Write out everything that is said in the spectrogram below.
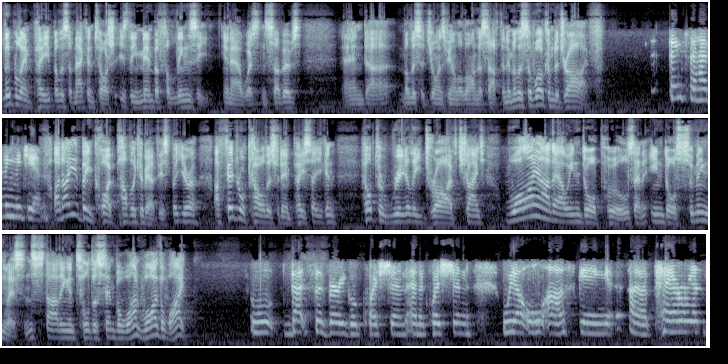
Liberal MP Melissa McIntosh is the member for Lindsay in our western suburbs. And uh, Melissa joins me on the line this afternoon. Melissa, welcome to Drive. Thanks for having me, Jim. I know you've been quite public about this, but you're a, a, federal coalition MP, so you can help to really drive change. Why aren't our indoor pools and indoor swimming lessons starting until December 1? Why the wait? Well, that's a very good question, and a question we are all asking uh, parents,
